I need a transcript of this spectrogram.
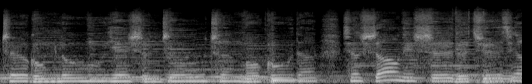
这公路延伸着沉默孤单，像少年时的倔强。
